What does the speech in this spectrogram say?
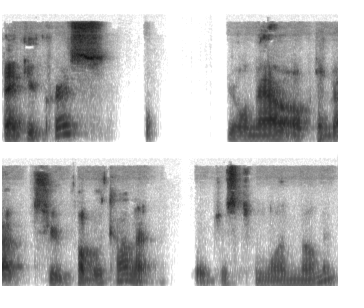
Thank you, Chris. We will now open it up to public comment. for Just one moment.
